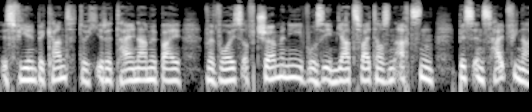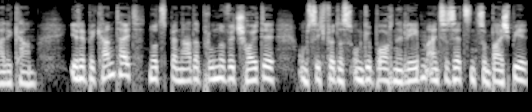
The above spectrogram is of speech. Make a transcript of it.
ist vielen bekannt durch ihre Teilnahme bei The Voice of Germany, wo sie im Jahr 2018 bis ins Halbfinale kam. Ihre Bekanntheit nutzt Bernarda Brunovic heute, um sich für das ungeborene Leben einzusetzen, zum Beispiel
